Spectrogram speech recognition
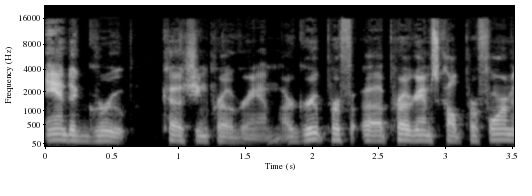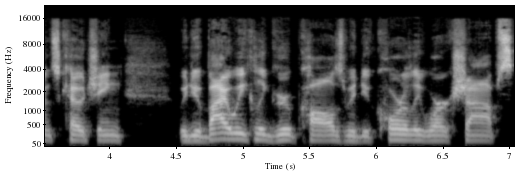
and a group coaching program. Our group uh, program is called Performance Coaching. We do biweekly group calls. We do quarterly workshops,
